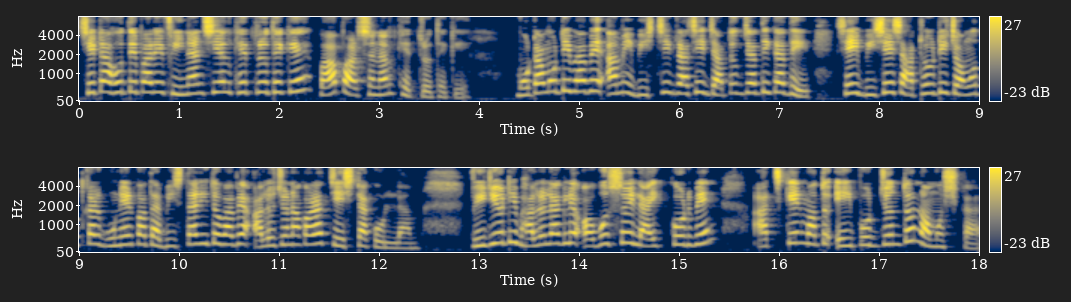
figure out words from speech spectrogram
সেটা হতে পারে ফিনান্সিয়াল ক্ষেত্র থেকে বা পার্সোনাল ক্ষেত্র থেকে। মোটামুটিভাবে আমি বৃশ্চিক রাশির জাতক জাতিকাদের সেই বিশেষ আঠেরোটি চমৎকার গুণের কথা বিস্তারিতভাবে আলোচনা করার চেষ্টা করলাম। ভিডিওটি ভালো লাগলে অবশ্যই লাইক করবেন। আজকের মতো এই পর্যন্ত, নমস্কার।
